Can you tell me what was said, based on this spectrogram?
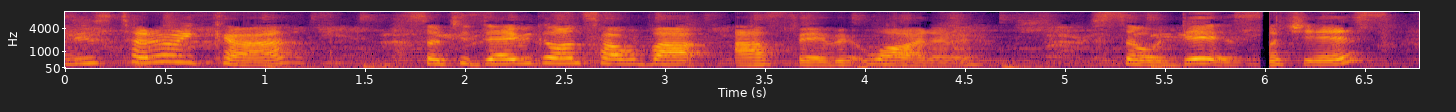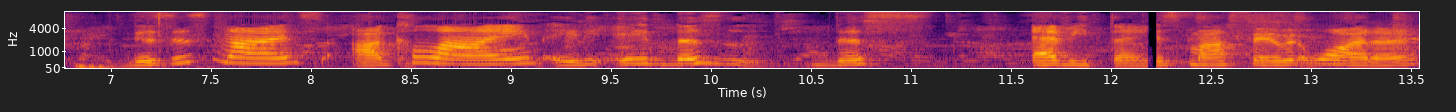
this is Tariqa. So today we're gonna talk about our favorite water. So this, which is, this is mine's alkaline 88. This, this, everything. It's my favorite water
